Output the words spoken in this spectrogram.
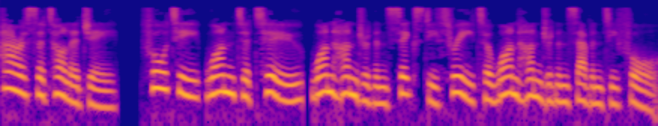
Parasitology. 40 1 to 2, 163 to 174.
